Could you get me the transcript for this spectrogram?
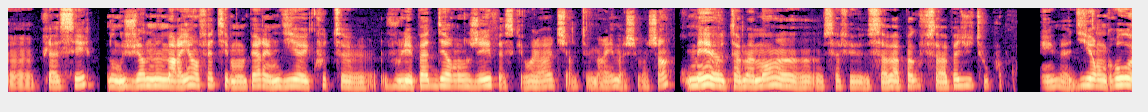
euh, placé. Donc je viens de me marier en fait, c'est mon père il me dit écoute, euh, je voulais pas te déranger parce que voilà, tu viens de te marier machin machin. Mais euh, ta maman euh, ça fait ça va pas ça va pas du tout quoi. Et il m'a dit en gros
